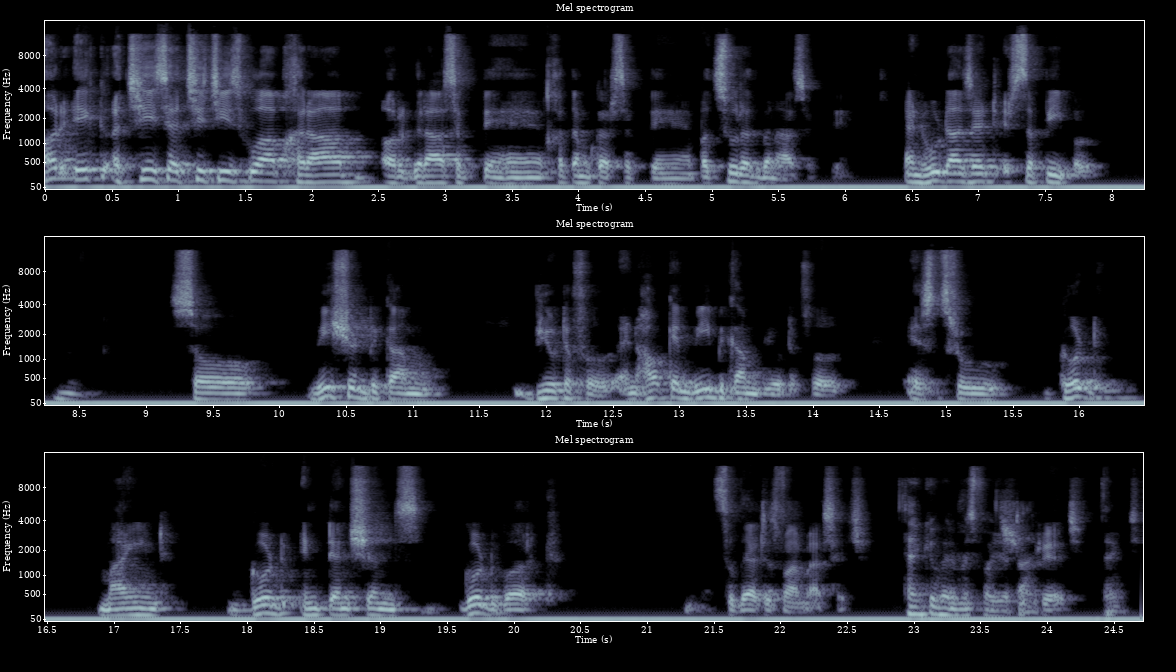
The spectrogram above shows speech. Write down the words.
और एक अच्छी से अच्छी चीज़ को आप खराब और गिरा सकते हैं खत्म कर सकते हैं बदसूरत बना सकते हैं। And who does it it's the people so we should become beautiful and how can we become beautiful is through good mind, good intentions, good work. So that is my message. Thank you very much for your time. Thank you.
